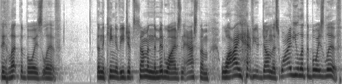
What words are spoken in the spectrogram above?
They let the boys live. Then the king of Egypt summoned the midwives and asked them, Why have you done this? Why have you let the boys live?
